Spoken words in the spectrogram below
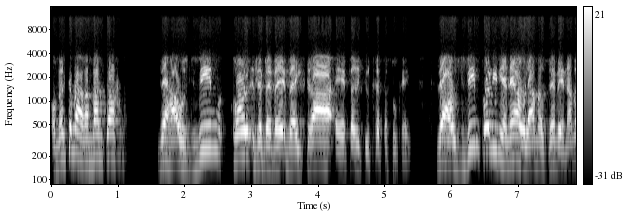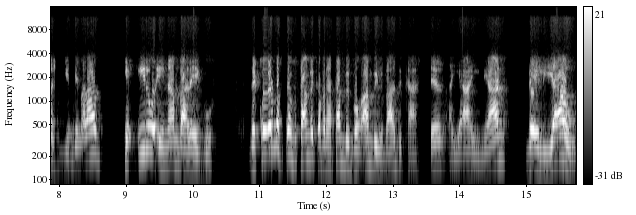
אומר שם הרמב"ן כך, והעוזבים כל, זה ויקרא אה, פרק י"ח פסוק ה', והעוזבים כל ענייני העולם הזה ואינם משגיחים עליו, כאילו אינם בעלי גוף. וכל מחשבתם וכוונתם בבוראם בלבד, כאשר היה העניין באליהו,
